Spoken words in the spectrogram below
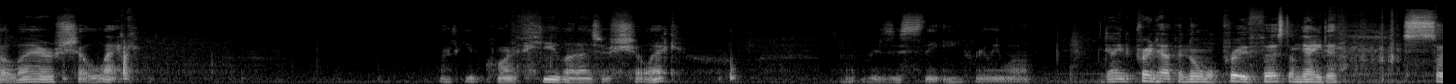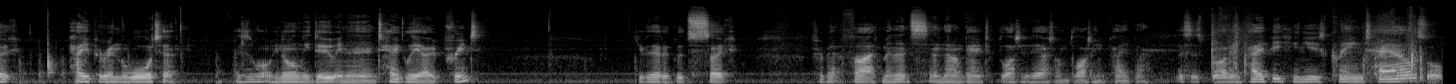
another layer of shellac. I to give quite a few layers of shellac so it resists the ink really well. I'm going to print up a normal proof. First I'm going to soak paper in the water. This is what we normally do in an intaglio print. Give that a good soak for about five minutes and then I'm going to blot it out on blotting paper. This is blotting paper. You can use clean towels or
